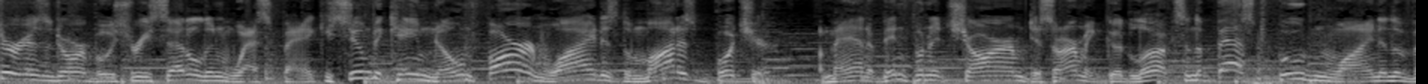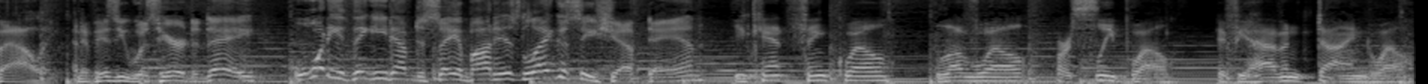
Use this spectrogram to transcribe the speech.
After Isidore Boucherie settled in West Bank, he soon became known far and wide as the modest butcher. A man of infinite charm, disarming good looks, and the best food and wine in the valley. And if Izzy was here today, what do you think he'd have to say about his legacy, Chef Dan? You can't think well, love well, or sleep well if you haven't dined well.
